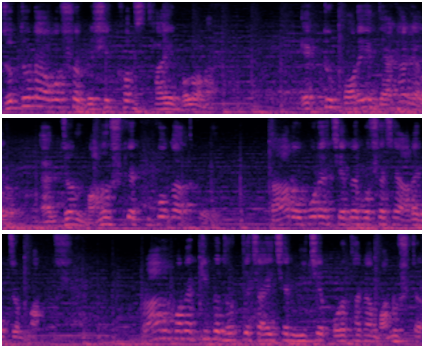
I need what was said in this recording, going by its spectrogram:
যুদ্ধটা অবশ্য বেশিক্ষণ স্থায়ী হলো না। একটু পরেই দেখা গেল একজন মানুষকে কুপকাত করে তার উপরে চেপে বসেছে আরেকজন মানুষ। প্রাণপণে টিপে ধরতে চাইছেন নিচে পড়ে থাকা মানুষটার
